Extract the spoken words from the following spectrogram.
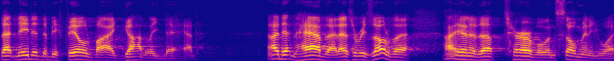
that needed to be filled by a godly dad. And I didn't have that. As a result of that, I ended up terrible in so many ways.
